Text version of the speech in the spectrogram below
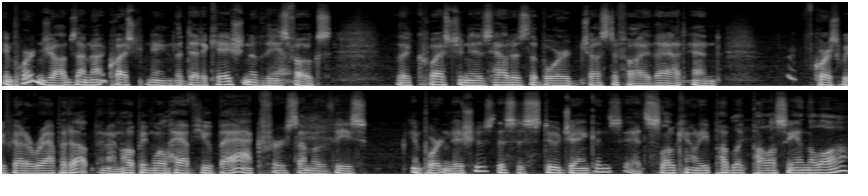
important jobs. I'm not questioning the dedication of these yeah. folks. The question is, how does the board justify that? And of course, we've got to wrap it up, and I'm hoping we'll have you back for some of these important issues. This is Stu Jenkins at SLO County Public Policy and the Law.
